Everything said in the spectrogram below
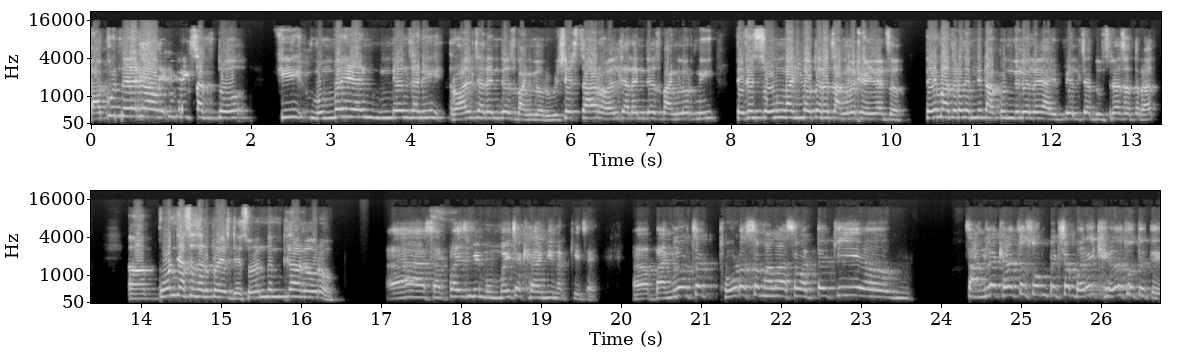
टाकून देण्याच्या बाबतीत एक सांगतो की मुंबई इंडियन्स आणि रॉयल चॅलेंजर्स बँगलोर विशेषतः रॉयल चॅलेंजर्स बँगलोरनी ते जे सोंग आणलं होतं ना चांगलं खेळण्याचं ते मात्र त्यांनी टाकून दिलेलं आहे आयपीएलच्या दुसऱ्या सत्रात. कोण जास्त सरप्राईज आहे सुनंदन का गौरव? सरप्राईज मी मुंबईच्या खेळांनी नक्कीच आहे. बँगलोरचं थोडस मला असं वाटतं की चांगल्या खेळाच्या सोमपेक्षा बरे खेळत होते ते.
